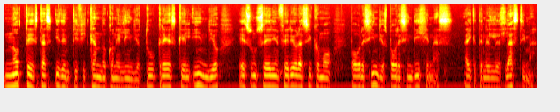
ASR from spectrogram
no te estás identificando con el indio. Tú crees que el indio es un ser inferior, así como pobres indios, pobres indígenas. Hay que tenerles lástima.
